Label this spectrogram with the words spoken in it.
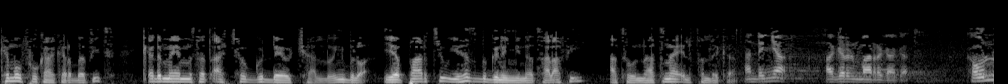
ከመፎካከር በፊት ቅድሚያ የምሰጣቸው ጉዳዮች አሉኝ ብሏል። የፓርቲው የሕዝብ ግንኙነት ኃላፊ አቶ ናትናኤል ፈለቀ። አንደኛ ሀገርን ማረጋጋት። ከሁሉ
